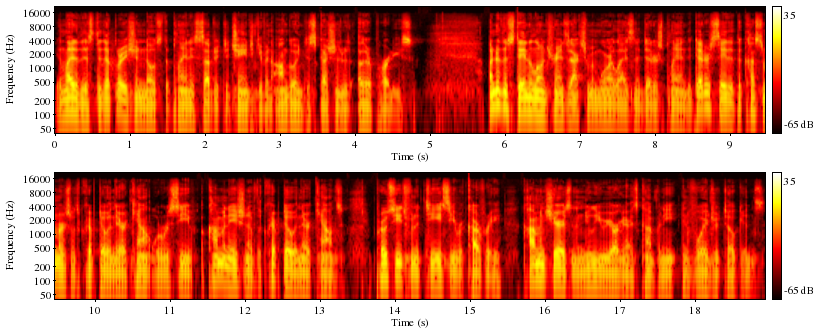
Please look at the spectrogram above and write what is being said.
In light of this, the declaration notes the plan is subject to change given ongoing discussions with other parties. Under the standalone transaction memorialized in the debtor's plan, the debtors say that the customers with crypto in their account will receive a combination of the crypto in their accounts, proceeds from the TAC recovery, common shares in the newly reorganized company, and Voyager tokens.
